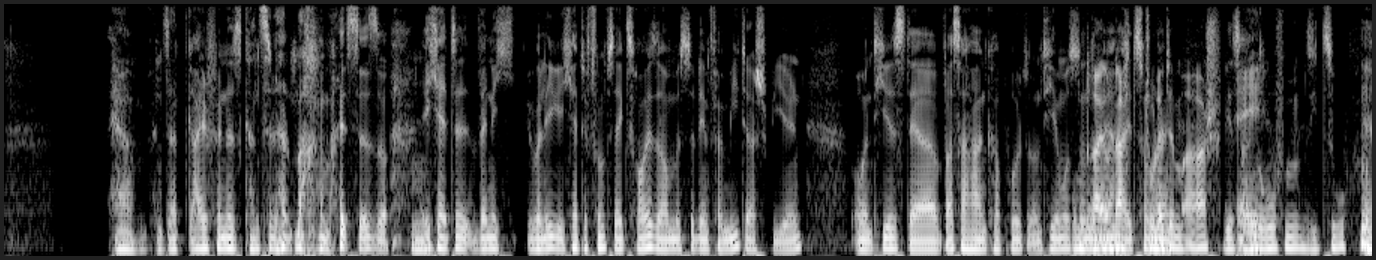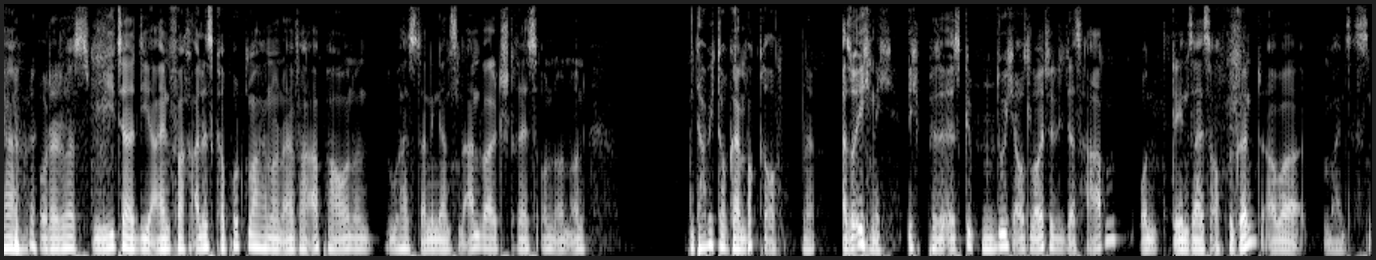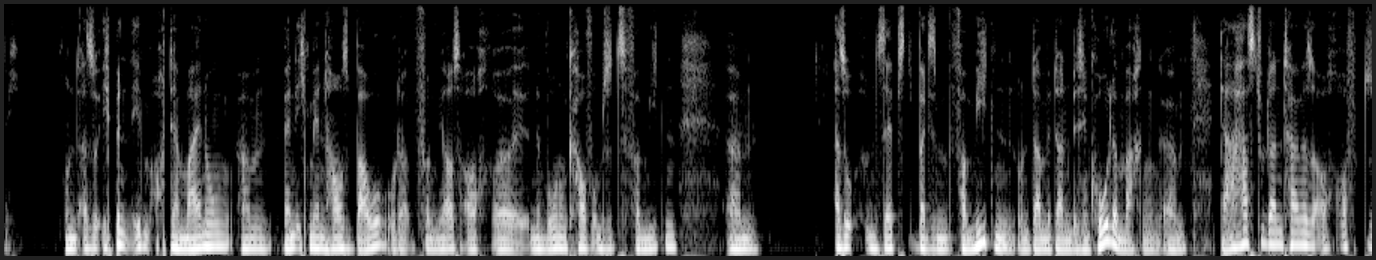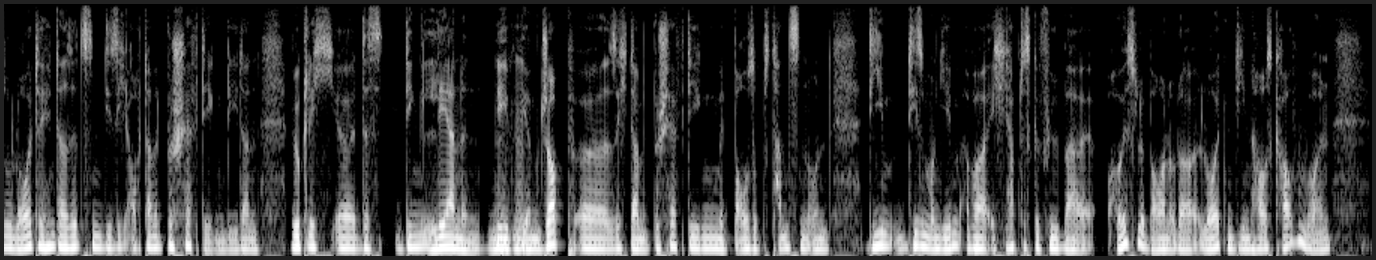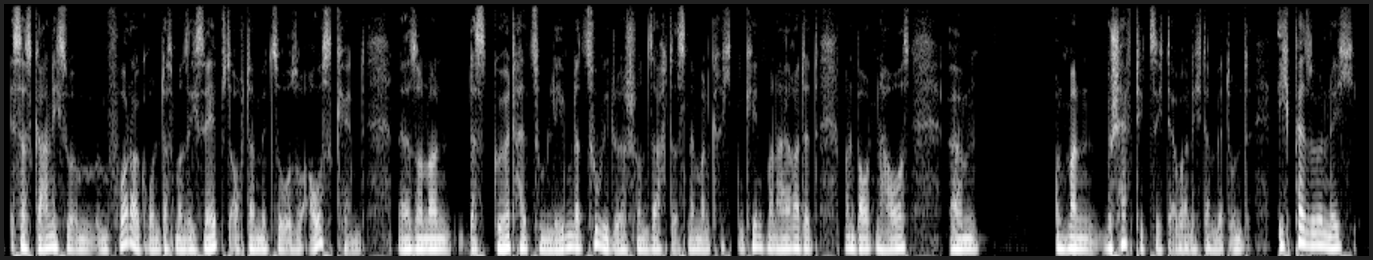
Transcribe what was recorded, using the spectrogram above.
ja, wenn du das geil findest, kannst du das machen, weißt du, so. Ich hätte, wenn ich überlege, ich hätte fünf, sechs Häuser und müsste den Vermieter spielen und hier ist der Wasserhahn kaputt und hier musst Um drei Uhr nachts Toilette rein. im Arsch, wirst Ey. angerufen, sieh zu. Ja, oder du hast Mieter, die einfach alles kaputt machen und einfach abhauen und du hast dann den ganzen Anwaltsstress und, und, und. Da habe ich doch keinen Bock drauf. Ja. Also ich nicht. Ich, es gibt durchaus Leute, die das haben und denen sei es auch gegönnt, aber meins ist es nicht. Und also ich bin eben auch der Meinung, ähm, wenn ich mir ein Haus baue oder von mir aus auch äh, eine Wohnung kaufe, um sie zu vermieten, ähm, also und selbst bei diesem Vermieten und damit dann ein bisschen Kohle machen, ähm, da hast du dann teilweise auch oft so Leute hinter sitzen, die sich auch damit beschäftigen, die dann wirklich äh, das Ding lernen, neben ihrem Job äh, sich damit beschäftigen, mit Bausubstanzen und die, diesem und jenem. Aber ich habe das Gefühl, bei Häuslebauern oder Leuten, die ein Haus kaufen wollen, ist das gar nicht so im, im Vordergrund, dass man sich selbst auch damit so, so auskennt, ne, sondern das gehört halt zum Leben dazu, wie du das schon sagtest. Ne? Man kriegt ein Kind, man heiratet, man baut ein Haus. Ähm, und man beschäftigt sich aber nicht damit. Und ich persönlich,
